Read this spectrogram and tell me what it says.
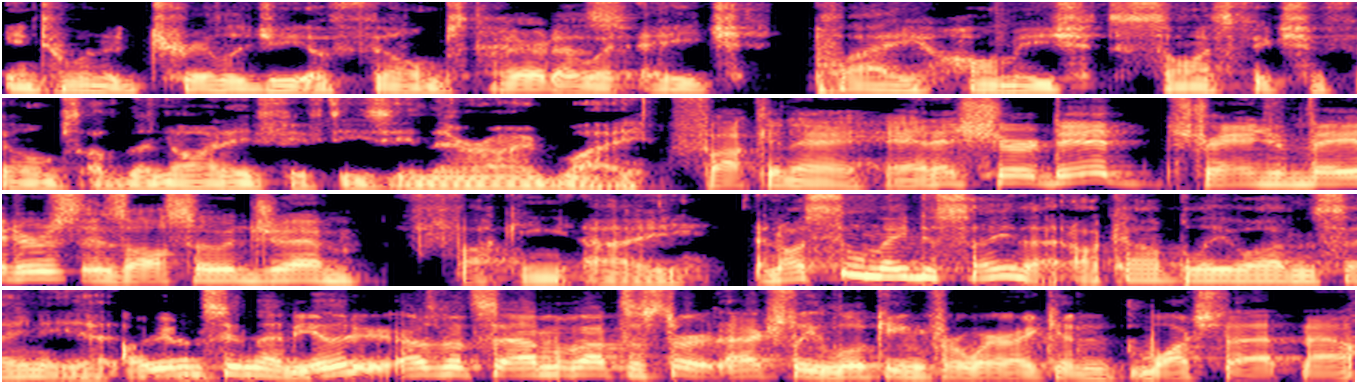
into a trilogy of films that is. would each play homage to science fiction films of the 1950s in their own way. Fucking A. And it sure did. Strange Invaders is also a gem. Fucking A. And I still need to see that. I can't believe I haven't seen it yet. Oh, you haven't seen that either? I was about to say, I'm about to start actually looking for where I can watch that now.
